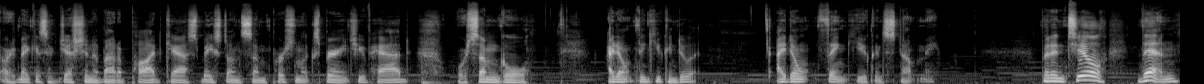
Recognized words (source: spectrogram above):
or make a suggestion about a podcast based on some personal experience you've had or some goal. I don't think you can do it. I don't think you can stump me. But until then,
